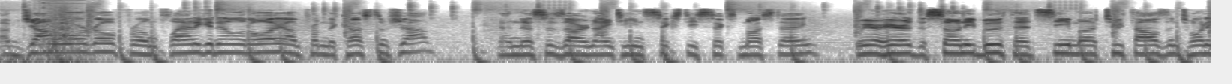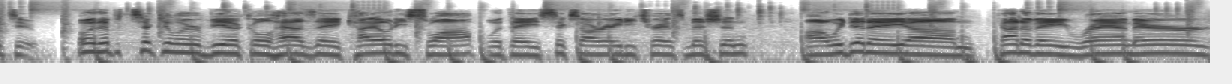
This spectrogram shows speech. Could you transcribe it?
I'm John Wargo from Flanagan, Illinois. I'm from the Custom Shop, and this is our 1966 Mustang. We are here at the Sony booth at SEMA 2022. Oh, this particular vehicle has a Coyote swap with a 6R80 transmission. Uh, we did a um, kind of a Ram Air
